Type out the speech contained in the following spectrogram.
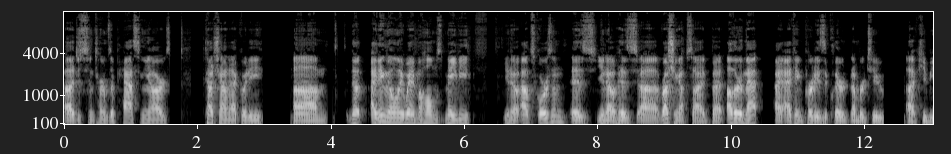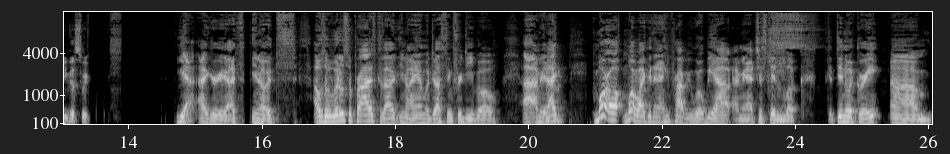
uh, just in terms of passing yards, touchdown equity. Um, the I think the only way Mahomes maybe you know outscores him is you know his uh, rushing upside, but other than that, I, I think Purdy is a clear number two uh, QB this week. Yeah, I agree. I you know it's I was a little surprised because I you know I am adjusting for Deebo. Uh, I mean I more more likely than that he probably will be out. I mean that just didn't look it didn't look great um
